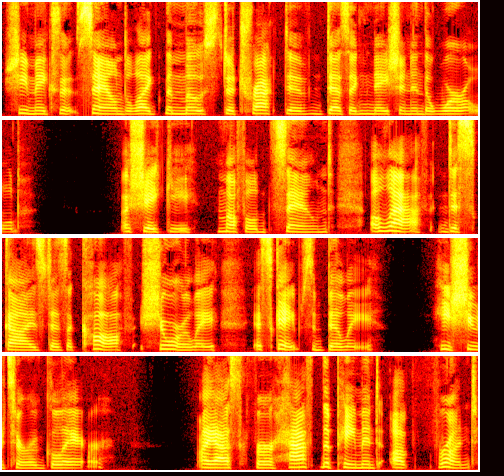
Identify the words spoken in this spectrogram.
She makes it sound like the most attractive designation in the world. A shaky, muffled sound, a laugh disguised as a cough, surely, escapes Billy. He shoots her a glare. I ask for half the payment up front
